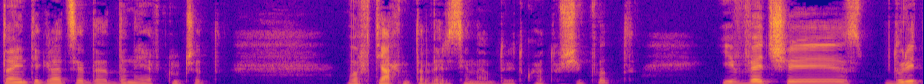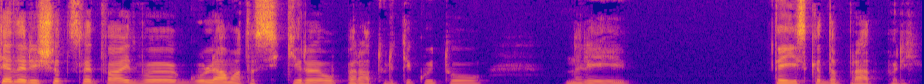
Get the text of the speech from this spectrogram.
тази интеграция да, да не я включат. в тяхната версия на Android, която шипват. И вече, дори те да решат, след това идва голямата секира операторите, които нали, те искат да правят пари.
